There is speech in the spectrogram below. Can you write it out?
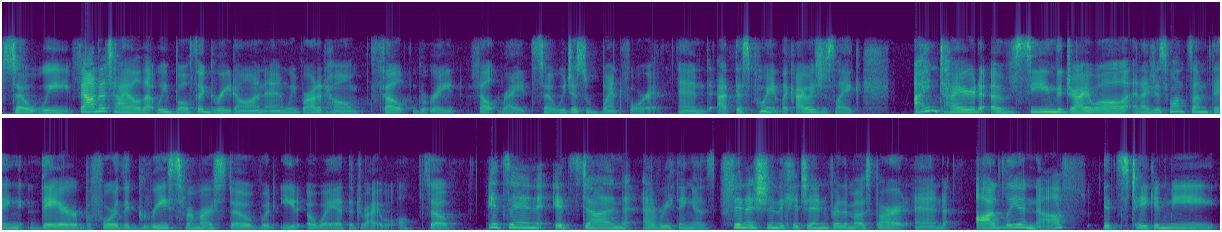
so we found a tile that we both agreed on and we brought it home. Felt great, felt right. So we just went for it. And at this point, like I was just like, I'm tired of seeing the drywall and I just want something there before the grease from our stove would eat away at the drywall. So it's in, it's done, everything is finished in the kitchen for the most part. And oddly enough, it's taken me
